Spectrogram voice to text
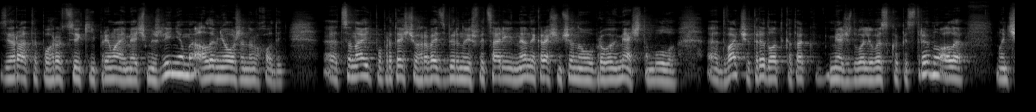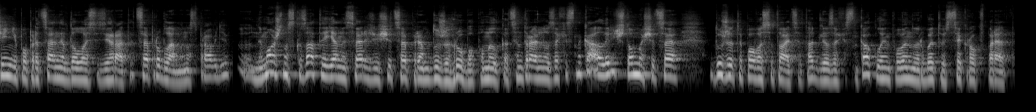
зіграти по гравцю, який приймає м'яч між лініями, але в нього вже не виходить. Е, Це навіть попри те, що гравець збірної Швейцарії не найкращим чином обробив м'яч. Там було е, два чи три дотика, так м'яч доволі високо підстрибнув, але Манчині, попри це, не вдалося зіграти. Це проблема насправді. Е, Не можна сказати, я не стверджую, що це прям дуже груба помилка центрального захисника, але річ в тому, що це дуже типова ситуація так, для захисника, коли він повинен робити ось цей крок вперед.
